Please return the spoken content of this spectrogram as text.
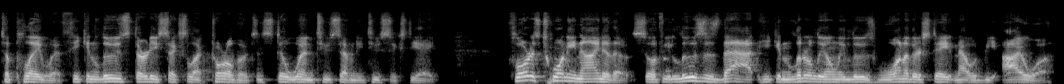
to play with. He can lose 36 electoral votes and still win 270, 268. Florida's 29 of those. So if he loses that, he can literally only lose one other state, and that would be Iowa,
